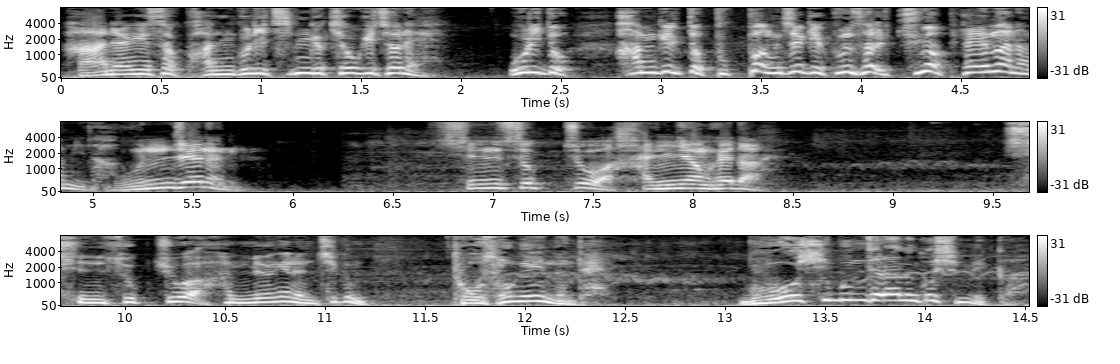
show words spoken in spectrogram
한양에서 관군이 진격해오기 전에 우리도 함길도 북방 지역의 군사를 규합해야만 합니다. 문제는 신숙주와 한영회다. 신숙주와 한명에는 지금 도성에 있는데 무엇이 문제라는 것입니까?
